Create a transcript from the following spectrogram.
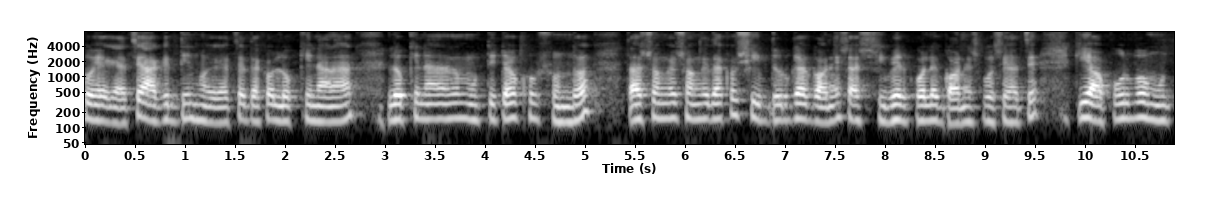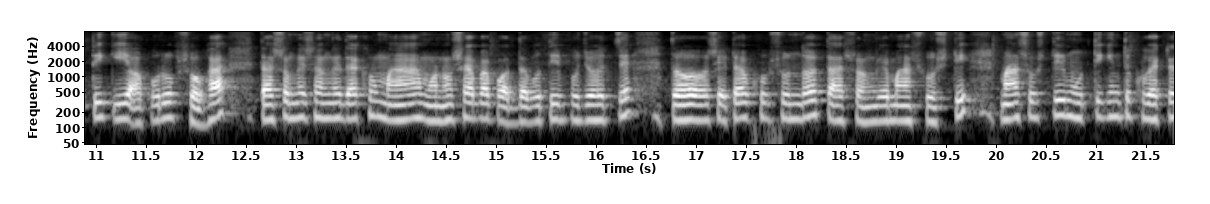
হয়ে গেছে, আগের দিন হয়ে গেছে, দেখো লক্ষ্মীনারায়ণ লক্ষ্মীনারায়ণের মূর্তিটাও খুব সুন্দর। তার সঙ্গে সঙ্গে দেখো শিব দুর্গা, গণেশ আর শিবের কোলে গণেশ বসে আছে। কি অপূর্ব মূর্তি, কি অপরূপ শোভা তার সঙ্গে সঙ্গে দেখো মা মনসা বা পদ্মাবতীর পুজো হচ্ছে। তো সেটাও খুব সুন্দর। তার সঙ্গে মা ষষ্ঠী। মা ষষ্ঠীর মূর্তি কিন্তু খুব একটা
